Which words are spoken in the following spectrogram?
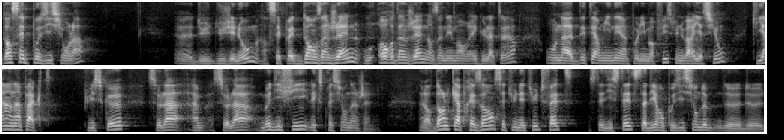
dans cette position-là, euh, du, génome, alors ça peut être dans un gène ou hors d'un gène, dans un aimant régulateur, on a déterminé un polymorphisme, une variation qui a un impact, puisque cela, modifie l'expression d'un gène. Alors, dans le cas présent, c'est une étude faite steady state, c'est-à-dire en position de,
